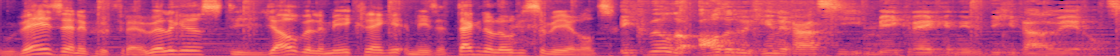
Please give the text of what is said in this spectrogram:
Wij zijn een groep vrijwilligers die jou willen meekrijgen in deze technologische wereld. Ik wil de oudere generatie meekrijgen in deze digitale wereld.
